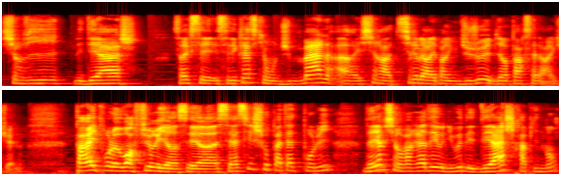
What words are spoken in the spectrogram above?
survie, les DH, c'est vrai que c'est des classes qui ont du mal à réussir à tirer leur épingle du jeu et bien par à l'heure actuelle. Pareil pour le War Fury, hein, euh, c'est assez chaud patate pour lui. D'ailleurs si on va regarder au niveau des DH rapidement,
